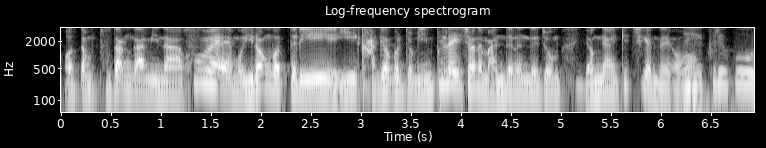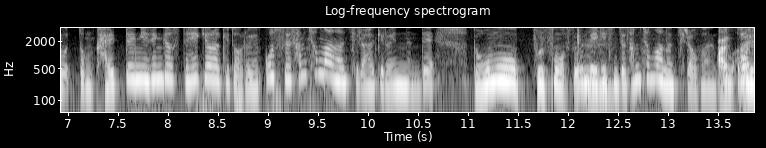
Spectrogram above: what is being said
어떤 부담감이나 후회 뭐 이런 것들이 이 가격을 좀 인플레이션을 만드는데 좀 영향을 끼치겠네요. 네, 그리고 어떤 갈등이 생겼을 때 해결하기도 어려운 꽃을 3천만 원치를 하기로 했는데 너무 볼품없어. 근데 이게 음. 진짜 3천만 원치라고 하는 아, 거. 아, 꽃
